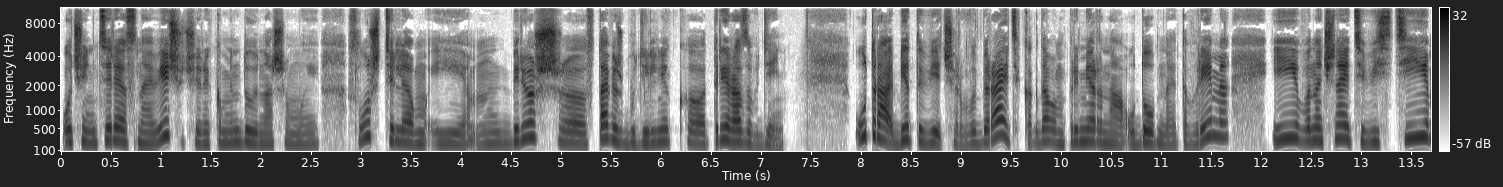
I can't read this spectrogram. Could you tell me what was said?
Очень интересная вещь, очень рекомендую нашим и слушателям. И берешь, э, ставишь будильник э, три раза в день. Утро, обед и вечер. Выбираете, когда вам примерно удобно это время, и вы начинаете вести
